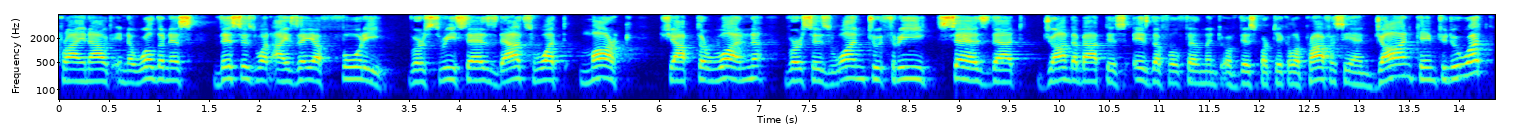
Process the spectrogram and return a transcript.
crying out in the wilderness. This is what Isaiah 40, verse 3 says. That's what Mark chapter 1, verses 1 to 3 says that John the Baptist is the fulfillment of this particular prophecy. And John came to do what?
